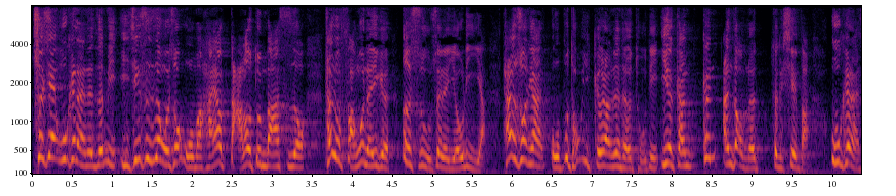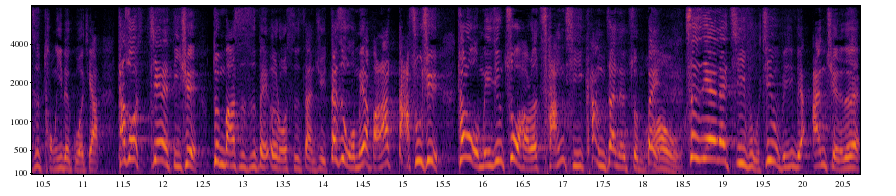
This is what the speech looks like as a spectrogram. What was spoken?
所以现在乌克兰的人民已经是认为说，我们还要打到顿巴斯哦。他就访问了一个二十五岁的尤利亚，他就说：“你看，我不同意割让任何土地，因为跟跟按照我们的这个宪法。”乌克兰是统一的国家，他说现在的确顿巴斯是被俄罗斯占据，但是我们要把它打出去。他说我们已经做好了长期抗战的准备，甚至现在在基辅，基辅已经比较安全了，对不对？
